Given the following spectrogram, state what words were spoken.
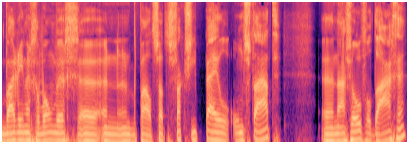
waarin er gewoonweg eh, een, een bepaald satisfactiepeil ontstaat na zoveel dagen.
